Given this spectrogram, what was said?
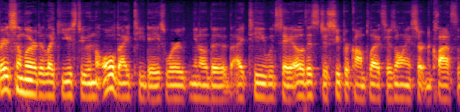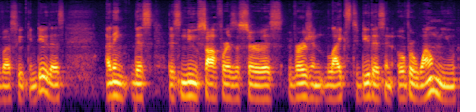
Very similar to like you used to in the old IT days, where you know the the IT would say, "Oh, this is just super complex. There's only a certain class of us who can do this." I think this this new software as a service version likes to do this and overwhelm you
